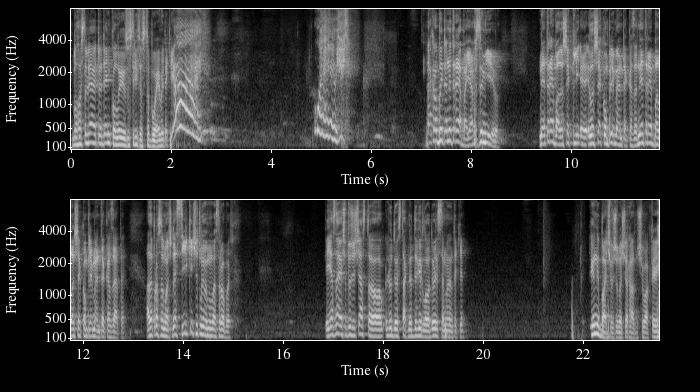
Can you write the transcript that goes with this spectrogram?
благословляю той день, коли зустрівся з тобою, і ви такі ай! Ой! Так робити не треба, я розумію. Не треба лише, клі... е, лише компліменти казати. Не треба лише компліменти казати. Але просто може, настільки чутливими вас робить. І я знаю, що дуже часто люди ось так недовірливо дивляться на мене такі. Ти не бачив жіночий оргазм, чувак. Ти...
